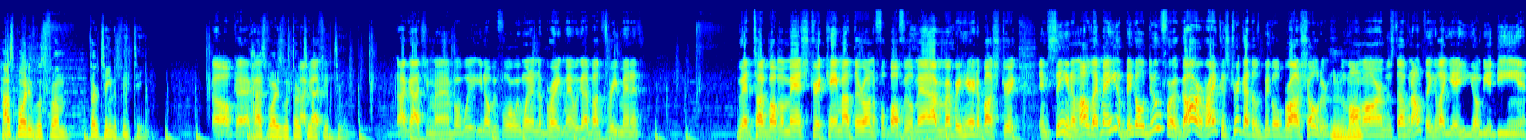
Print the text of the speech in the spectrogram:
house parties was from 13 to 15. Oh, okay. I got House you. parties were 13 to got you. 15. I got you, man. But we, you know, before we went into break, man, we got about three minutes. We had to talk about my man Strick came out there on the football field, man. I remember hearing about Strick and seeing him. I was like, man, he a big old dude for a guard, right? Because Strick got those big old broad shoulders, Mhm. long arms and stuff. And I'm thinking like, yeah, he gonna be a DN.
